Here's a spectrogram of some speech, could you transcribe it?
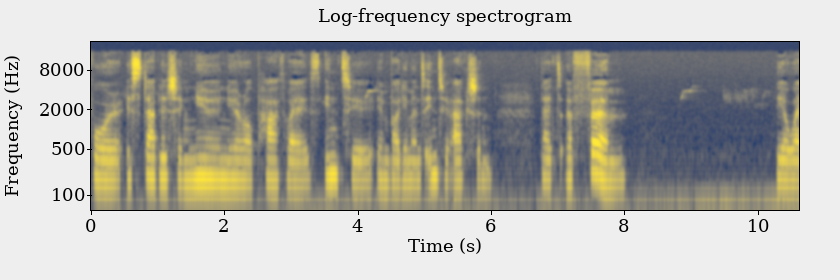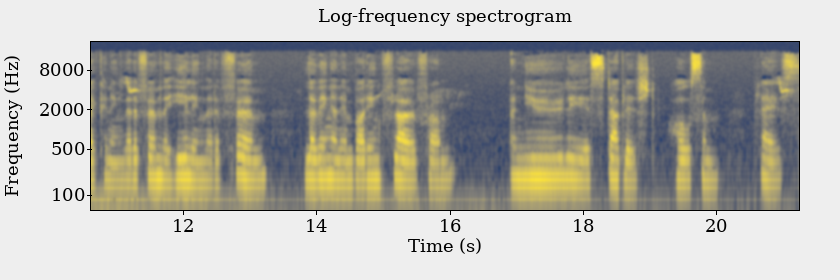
for establishing new neural pathways into embodiment, into action that affirm the awakening, that affirm the healing, that affirm living and embodying flow from a newly established wholesome place.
